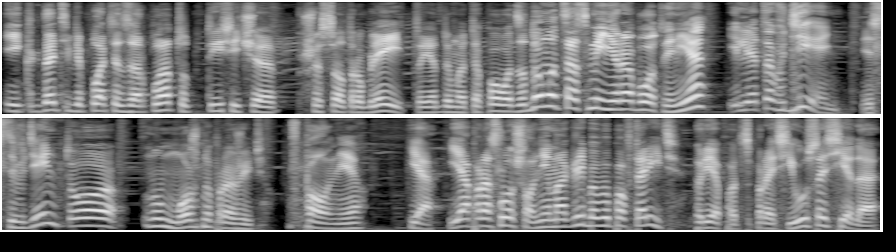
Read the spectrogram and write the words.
и когда тебе платят зарплату 1600 рублей, то я думаю, это повод задуматься о смене работы, не? Или это в день? Если в день, то, ну, можно прожить. Вполне. Я. Я прослушал, не могли бы вы повторить? Препод спросил у соседа.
